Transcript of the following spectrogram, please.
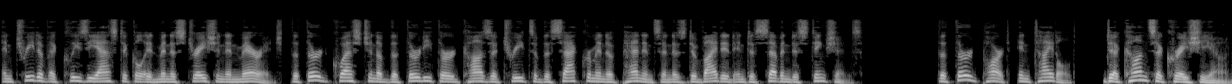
and treat of ecclesiastical administration and marriage. The third question of the 33rd causa treats of the sacrament of penance and is divided into seven distinctions. The third part, entitled De consecratione,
